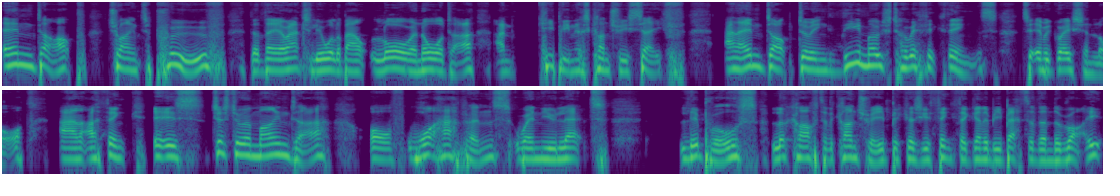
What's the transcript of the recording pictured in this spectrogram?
end up trying to prove that they are actually all about law and order and keeping this country safe and end up doing the most horrific things to immigration law. And I think it is just a reminder of what happens when you let liberals look after the country because you think they're going to be better than the right.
